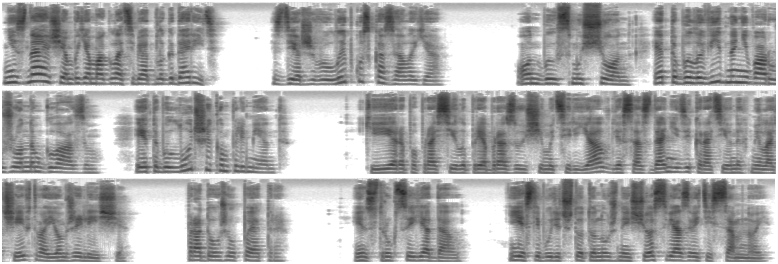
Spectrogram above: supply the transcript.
Не знаю, чем бы я могла тебя отблагодарить», – сдерживая улыбку, сказала я. Он был смущен, это было видно невооруженным глазом, и это был лучший комплимент. Киера попросила преобразующий материал для создания декоративных мелочей в твоем жилище, продолжил Петре. Инструкции я дал. Если будет что-то нужно еще, связывайтесь со мной.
